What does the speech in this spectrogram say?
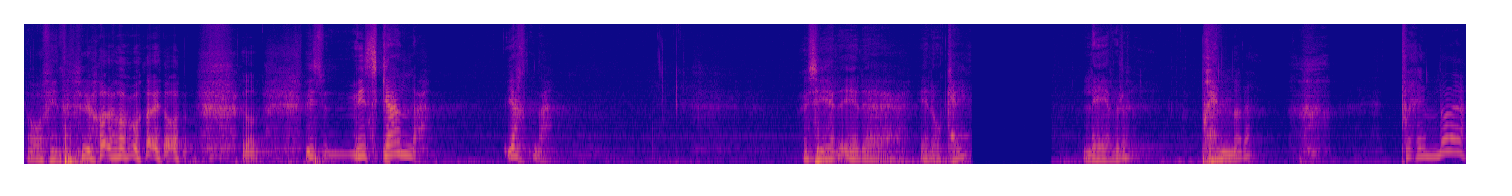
Det var fint. Ja, det var bra. Ja. Ja. Vi, vi skanner hjertene. Jeg sier, er det, er det ok? Lever du? Brenner det? Brenner det?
